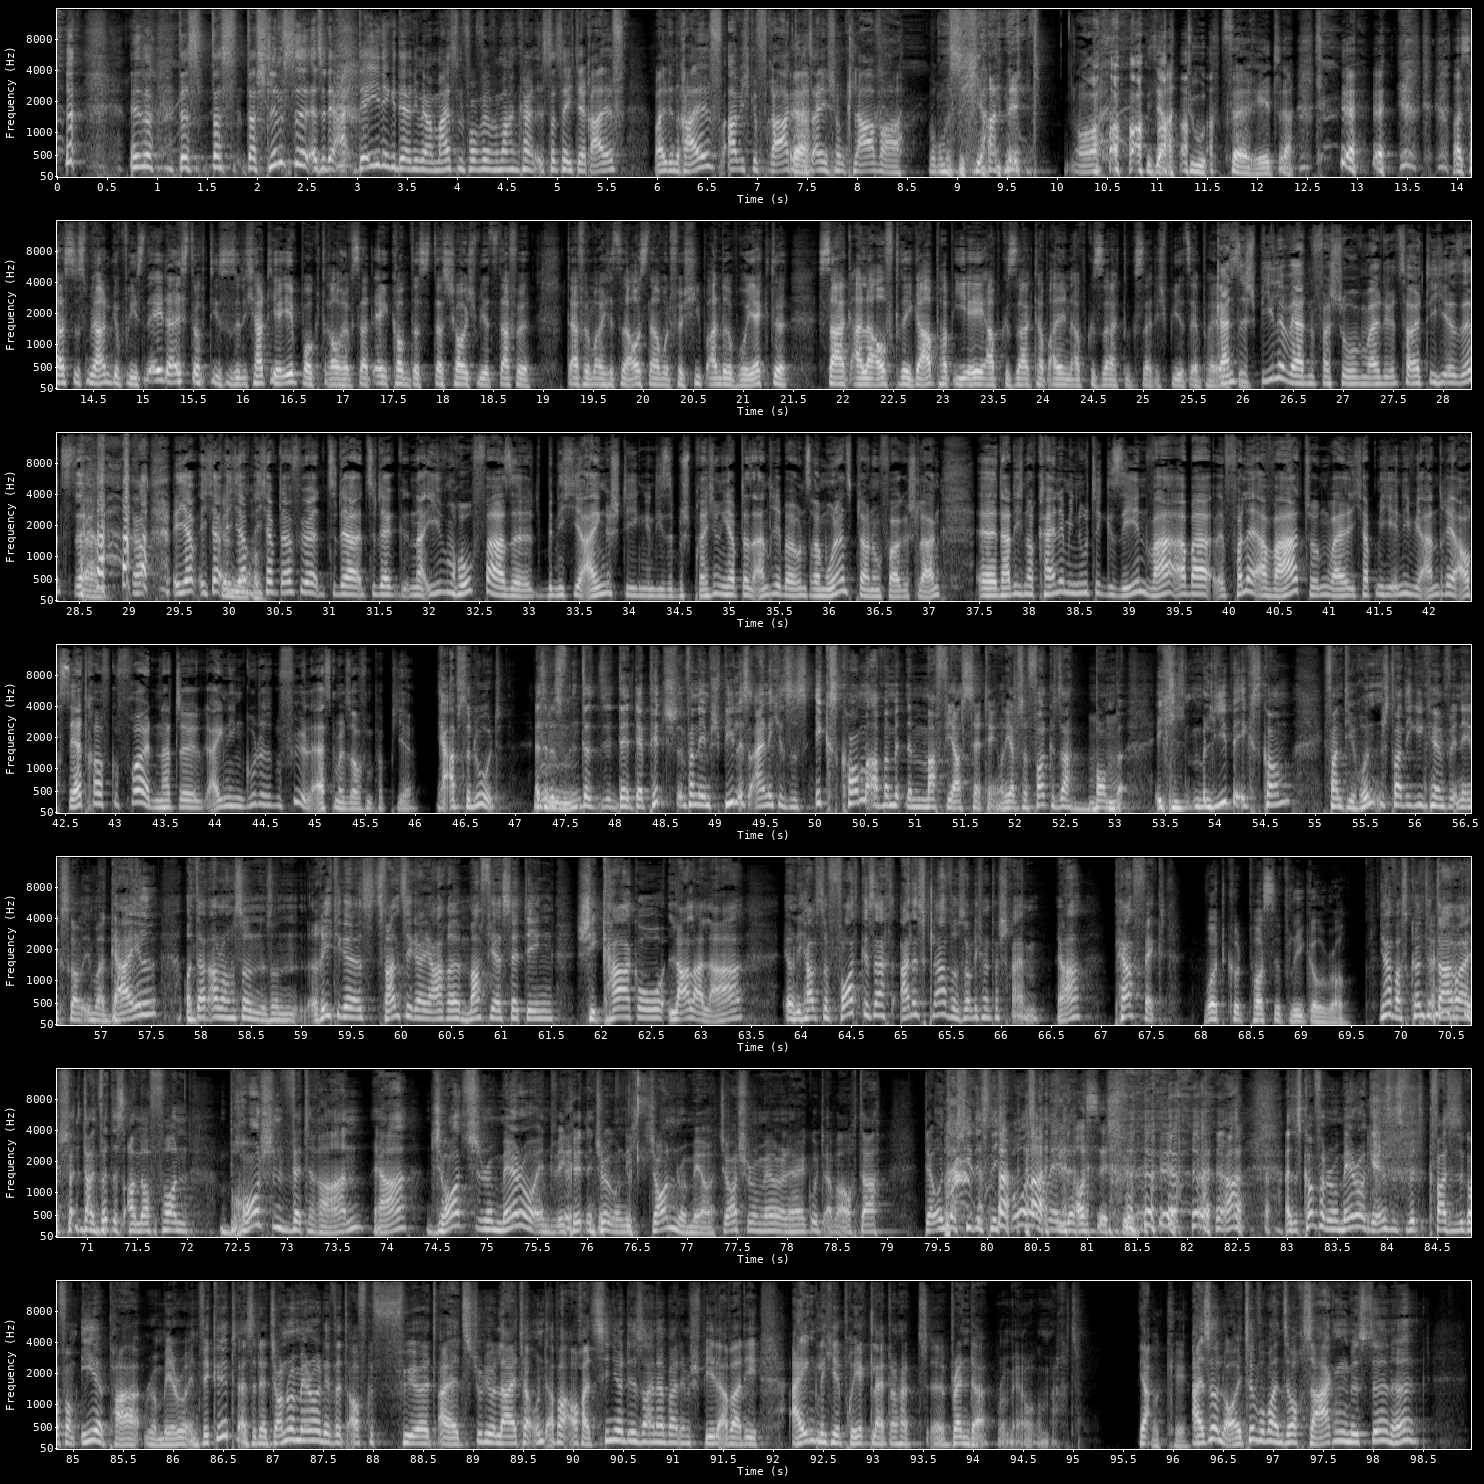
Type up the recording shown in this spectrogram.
also, das, das, das Schlimmste, also der, derjenige, der mir am meisten Vorwürfe machen kann, ist tatsächlich der Ralf, weil den Ralf habe ich gefragt, ja. als eigentlich schon klar war, worum es sich hier handelt. Oh. ja, du Verräter. Was hast du es mir angepriesen? Ey, da ist doch dieses, und ich hatte ja eh Bock drauf. Ich hab gesagt, ey, komm, das, das schaue ich mir jetzt dafür, dafür mache ich jetzt eine Ausnahme und verschiebe andere Projekte, sag alle Aufträge ab, hab EA abgesagt, hab allen abgesagt und gesagt, ich spiele jetzt Empire. Ganze Spiele werden verschoben, weil du jetzt heute hier sitzt. Ja. Ich habe ich hab, genau. ich hab, ich hab dafür zu der, zu der naiven Hochphase bin ich hier eingestiegen in diese Besprechung. Ich habe das André bei unserer Monatsplanung vorgeschlagen. Äh, da hatte ich noch keine Minute gesehen, war aber voller Erwartung, weil ich habe mich ähnlich wie André auch sehr drauf gefreut und hatte eigentlich ein gutes Gefühl, erstmal so auf dem Papier. Ja, absolut. Also das, mhm. das, der, der Pitch von dem Spiel ist eigentlich, es ist XCOM, aber mit einem Mafia-Setting. Und ich habe sofort gesagt, mhm. Bombe. Mhm. Ich liebe XCOM. Ich fand die Rundenstrategiekämpfe in XCOM immer geil. Und dann auch noch so ein, so ein richtiges 20er Jahre Mafia-Setting, Chicago, la la la. Und ich habe sofort gesagt, alles klar, wo soll ich unterschreiben? Ja, perfekt. What could possibly go wrong? Ja, was könnte dabei, dann wird es auch noch von Branchenveteran, ja, George Romero entwickelt, Entschuldigung, nicht John Romero, George Romero, na gut, aber auch da, der Unterschied ist nicht groß am Ende. Auch sehr schön. ja, also es kommt von Romero Games, es wird quasi sogar vom Ehepaar Romero entwickelt. Also der John Romero, der wird aufgeführt als Studioleiter und aber auch als Senior Designer bei dem Spiel, aber die eigentliche Projektleitung hat äh, Brenda Romero gemacht. Ja, okay. also Leute, wo man doch sagen müsste, ne,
